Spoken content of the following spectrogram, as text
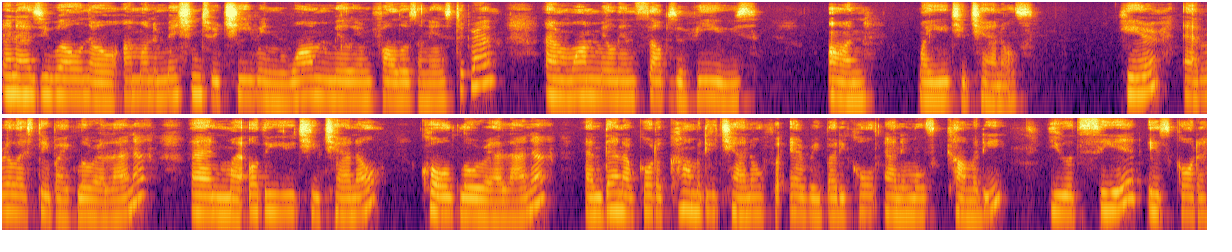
And as you well know, I'm on a mission to achieving 1 million followers on Instagram and 1 million subs of views on my YouTube channels. Here at Real Estate by Gloria Lana and my other YouTube channel called Gloria Lana and then I've got a comedy channel for everybody called Animals Comedy. You would see it, it's got a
